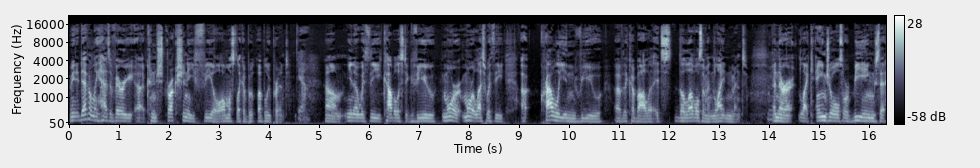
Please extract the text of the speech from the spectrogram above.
i mean it definitely has a very uh, construction-y feel almost like a, blu- a blueprint. Yeah, um, you know, with the Kabbalistic view, more more or less with the uh, Crowleyan view of the Kabbalah, it's the levels of enlightenment, and there are like angels or beings that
